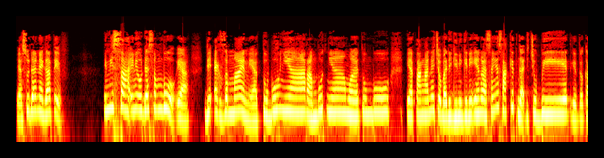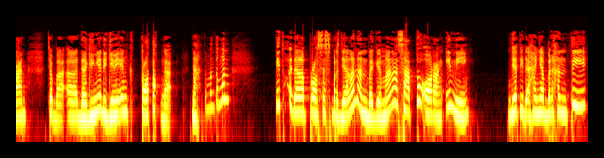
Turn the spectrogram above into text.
Ya sudah negatif. Ini sah, ini udah sembuh ya. Di examine ya, tubuhnya, rambutnya mulai tumbuh, ya tangannya coba digini-giniin, rasanya sakit nggak dicubit gitu kan. Coba uh, dagingnya diginiin klotok nggak. Nah teman-teman, itu adalah proses perjalanan bagaimana satu orang ini, dia tidak hanya berhenti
